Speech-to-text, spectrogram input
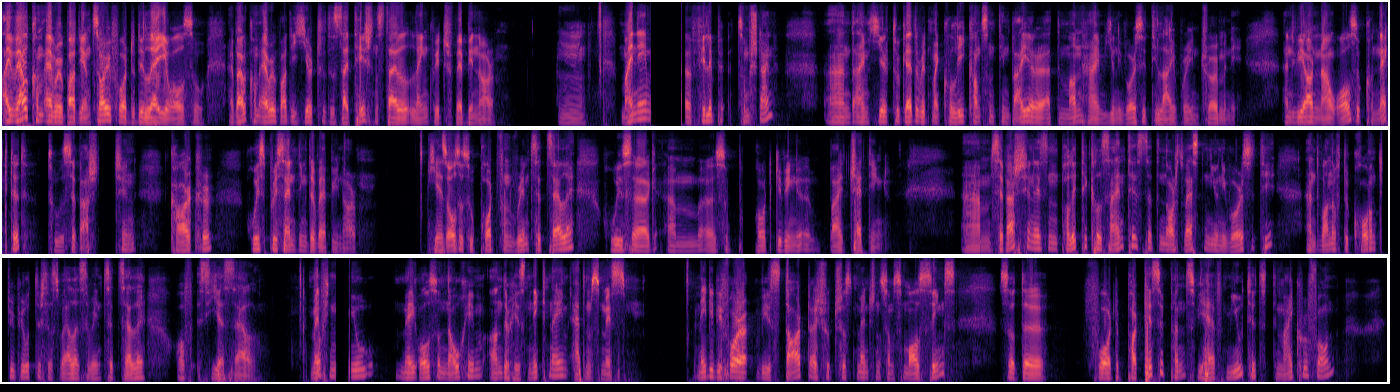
I welcome everybody and sorry for the delay also. I welcome everybody here to the citation style language webinar. Mm. My name is uh, Philipp Zumstein and I'm here together with my colleague Konstantin Baierer at the Mannheim University Library in Germany. And we are now also connected to Sebastian Karcher who is presenting the webinar. He has also support from Rintze Zelle, who is uh, um, uh, support giving uh, by chatting. Um, Sebastian is a political scientist at the Northwestern University and one of the contributors as well as Rintze Zelle of CSL. Many of you may also know him under his nickname Adam Smith. Maybe before we start, I should just mention some small things. So the for the participants, we have muted the microphone.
